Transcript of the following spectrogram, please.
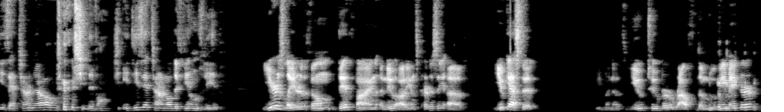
is eternal. she live on. It is eternal. The films live. Years later, the film did find a new audience courtesy of, you guessed it, read my notes, YouTuber Ralph the Movie Maker.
